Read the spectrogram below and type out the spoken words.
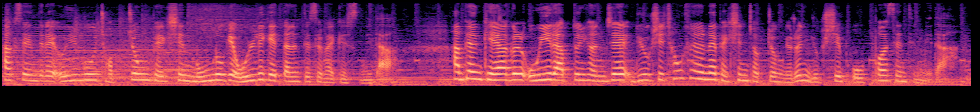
학생들의 의무 접종 백신 목록에 올리겠다는 뜻을 밝혔습니다. 한편 개학을 5일 앞둔 현재 뉴욕시 청소년의 백신 접종률은 65%입니다.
